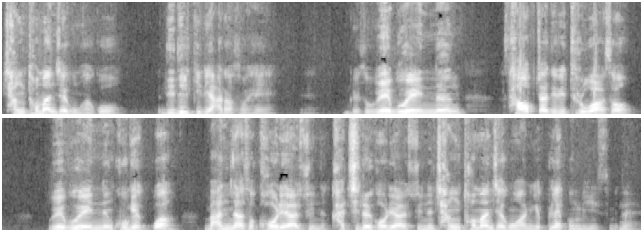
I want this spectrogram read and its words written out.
장터만 제공하고 니들끼리 알아서 해. 예. 그래서 외부에 있는 사업자들이 들어와서 외부에 있는 고객과 만나서 거래할 수 있는 가치를 거래할 수 있는 장터만 제공하는 게 플랫폼 비즈니스입니다. 네.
